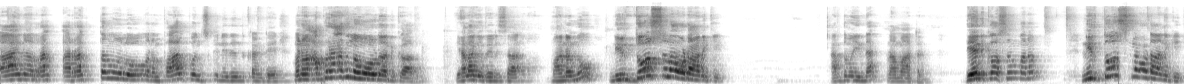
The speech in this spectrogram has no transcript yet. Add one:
ఆయన రక్- ఆ రక్తములో మనం పాలు పంచుకునేది ఎందుకంటే మనం అపరాధులం అవడానికి కాదు. ఎలాగో తెలుసా? మనము నిర్దోషులు అవడానికి అర్థమైందా నా మాట? దేనికోసం మనం? నిర్దోషులు అవడానికి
